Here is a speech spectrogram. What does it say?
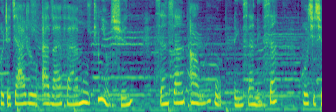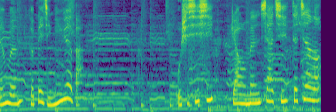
或者加入爱 FM 听友群三三二五五零三零三，获取全文和背景音乐吧。我是西西，让我们下期再见了。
